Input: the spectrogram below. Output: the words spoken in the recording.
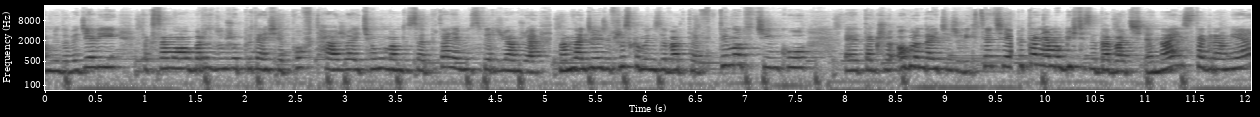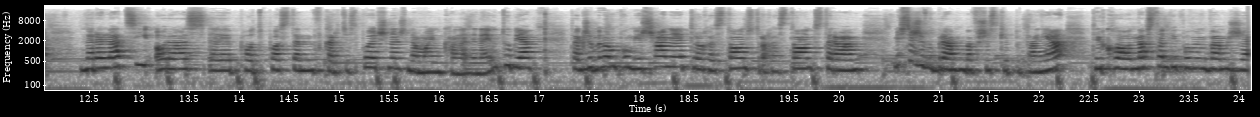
o mnie dowiedzieli. Tak samo bardzo dużo pytań się powtarza i ciągle mam te same pytania, więc stwierdziłam, że mam nadzieję, że wszystko będzie zawarte w tym odcinku. E, także oglądajcie, jeżeli chcecie. Pytania mogliście zadawać e, na Instagramie, na relacji oraz e, pod postem w karcie społeczność na moim kanale na YouTubie. Także będą pomieszane, trochę stąd, trochę stąd. Starałam, myślę, że wybrałam chyba wszystkie pytania, tylko na wstępie powiem Wam, że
